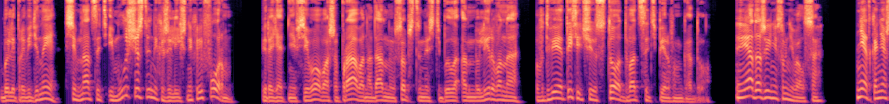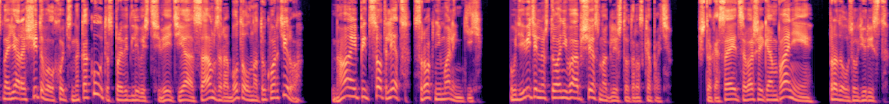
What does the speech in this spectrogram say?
Были проведены 17 имущественных и жилищных реформ. Вероятнее всего, ваше право на данную собственность было аннулировано в 2121 году. Я даже и не сомневался. Нет, конечно, я рассчитывал хоть на какую-то справедливость, ведь я сам заработал на ту квартиру. Но и 500 лет — срок не маленький. Удивительно, что они вообще смогли что-то раскопать. Что касается вашей компании, продолжил юрист,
